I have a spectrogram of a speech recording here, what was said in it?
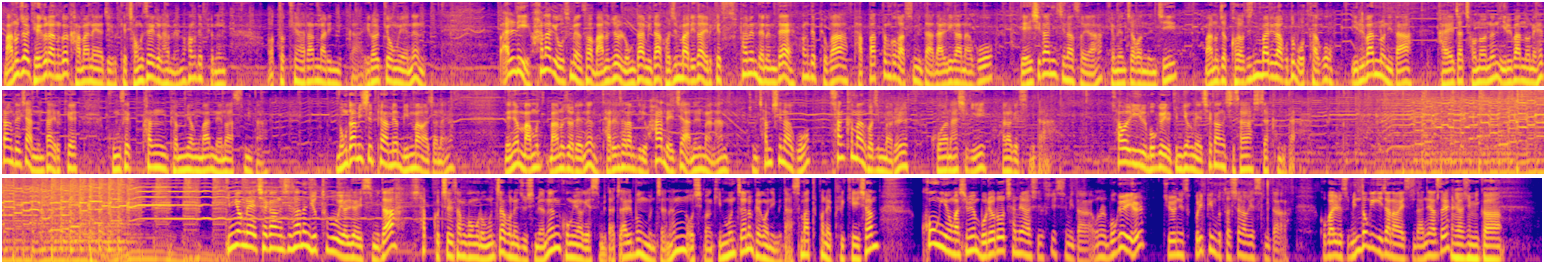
만우절 개그라는 걸 감안해야지 그렇게 정색을 하면 황 대표는 어떻게 하란 말입니까? 이럴 경우에는 빨리 환하게 웃으면서 만우절 농담이다 거짓말이다 이렇게 수습하면 되는데 황 대표가 바빴던 것 같습니다. 난리가 나고 4시간이 지나서야 겸연 적었는지 만우절 거짓말이라고도 못하고 일반론이다. 가해자 전원은 일반론에 해당되지 않는다. 이렇게 공색판 변명만 내놨습니다. 농담이 실패하면 민망하잖아요. 내년 만우, 만우절에는 다른 사람들이 화내지 않을 만한 좀 참신하고 상큼한 거짓말을 고안하시기 바라겠습니다. 4월 2일 목요일 김경래 최강 시사 시작합니다. 김경래 최강 시사는 유튜브 열려 있습니다. 샵 9730으로 문자 보내주시면 공유하겠습니다. 짧은 문자는 50원, 긴 문자는 100원입니다. 스마트폰 애플리케이션 콩 이용하시면 무료로 참여하실 수 있습니다. 오늘 목요일 주요 뉴스 브리핑부터 시작하겠습니다. 고발 뉴스 민동기 기자 나와 있습니다. 안녕하세요. 안녕하십니까.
